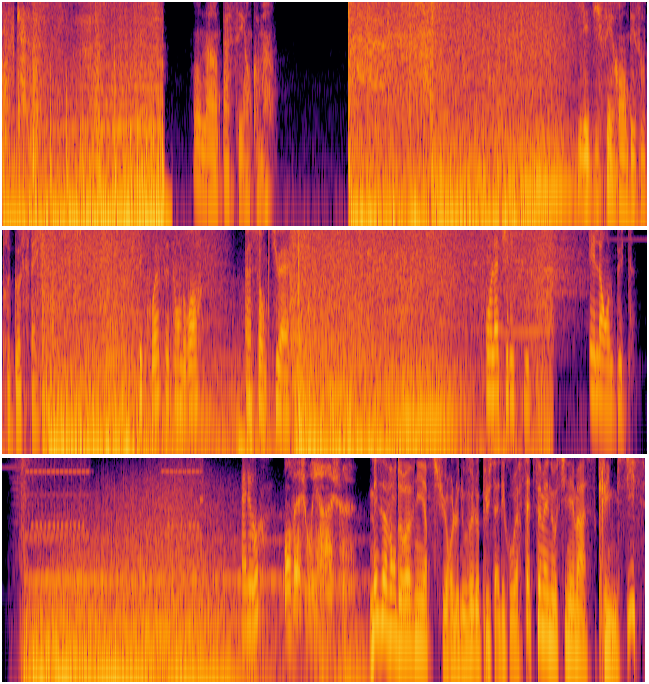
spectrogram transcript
On se casse. On a un passé en commun. Il est différent des autres Ghostface. C'est quoi cet endroit? Un sanctuaire. On l'attire ici. Et là, on le bute. Allô? On va jouer à un jeu. Mais avant de revenir sur le nouvel opus à découvrir cette semaine au cinéma, Scream 6,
